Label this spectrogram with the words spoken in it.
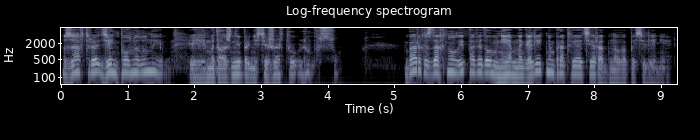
«Завтра день полной луны, и мы должны принести жертву Люпусу». Барк вздохнул и поведал мне о многолетнем проклятии родного поселения —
